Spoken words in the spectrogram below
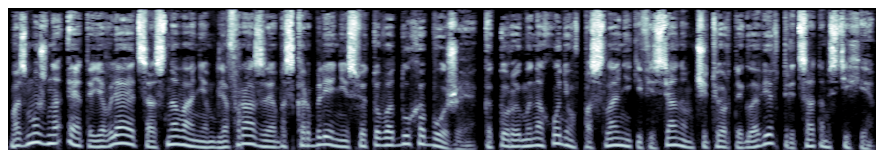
Возможно, это является основанием для фразы об оскорблении Святого Духа Божия, которую мы находим в послании к Ефесянам 4 главе в 30 стихе.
